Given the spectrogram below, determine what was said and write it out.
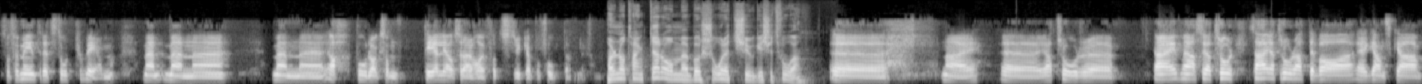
Så för mig är inte det ett stort problem. Men, men, eh, men eh, ja, bolag som Telia och sådär har ju fått stryka på foten. Liksom. Har du några tankar om börsåret 2022? Eh, nej, eh, jag tror... Eh, nej, men alltså jag tror så här. Jag tror att det var eh, ganska...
